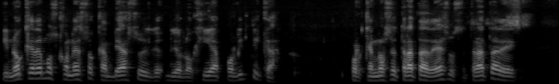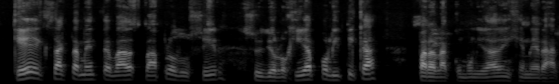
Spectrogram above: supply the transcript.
y no queremos con eso cambiar su ideología política, porque no se trata de eso, se trata de qué exactamente va, va a producir su ideología política para la comunidad en general.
